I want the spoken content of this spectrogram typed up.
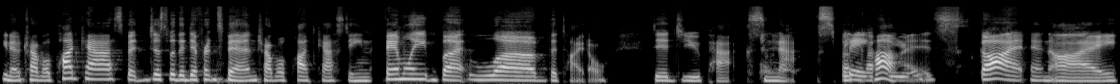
you know travel podcast, but just with a different spin, travel podcasting family. But love the title. Did you pack snacks? Because Scott and I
